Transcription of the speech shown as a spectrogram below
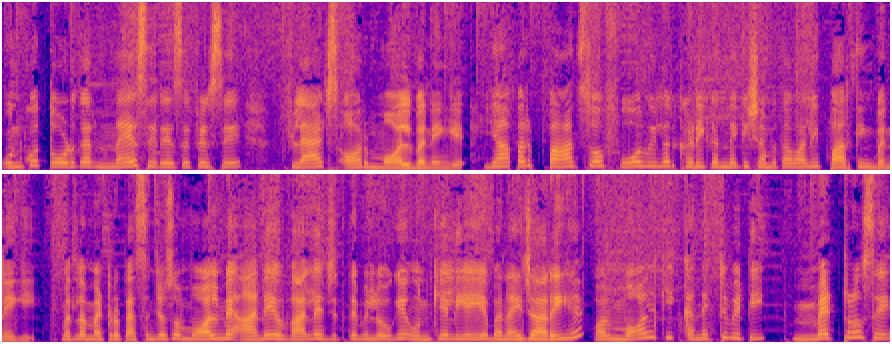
उनको तोड़कर नए सिरे से फिर से फ्लैट्स और मॉल बनेंगे। यहाँ पर 500 फोर व्हीलर खड़ी करने की क्षमता वाली पार्किंग बनेगी। मतलब मेट्रो पैसेंजर्स और मॉल में आने वाले जितने भी लोग हैं, उनके लिए ये बनाई जा रही है। और मॉल की कनेक्टिविटी मेट्रो से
